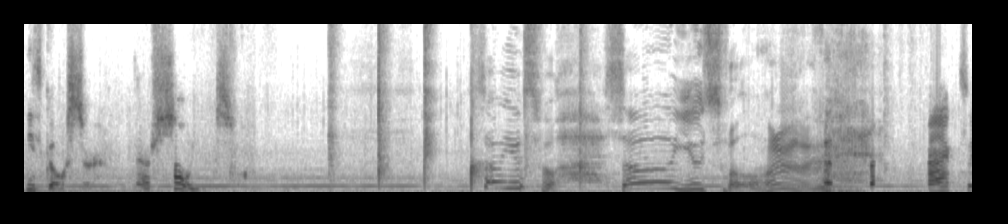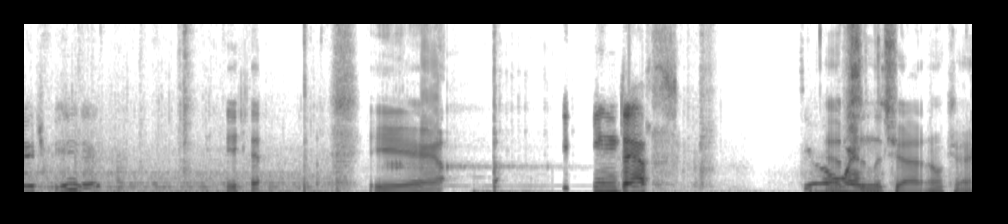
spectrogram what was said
These ghosts are, they're so useful. So useful. So useful. Max HP, dude. yeah. Yeah. 18 deaths. Zero F's wins. in the chat. Okay.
